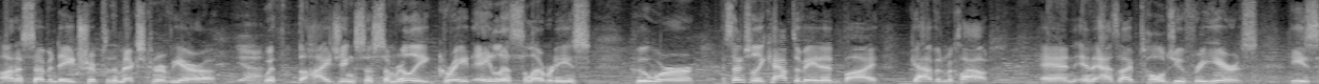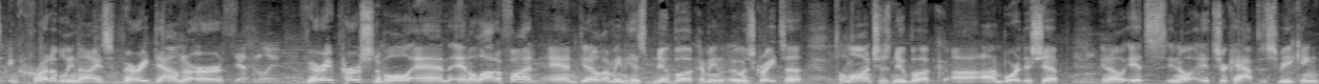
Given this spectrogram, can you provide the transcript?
on a seven-day trip to the Mexican Riviera yeah. with the hijinks of some really great A-list celebrities who were essentially captivated by Gavin MacLeod. And, and as I've told you for years, He's incredibly nice, very down to earth, definitely, very personable, and and a lot of fun. And you know, I mean, his new book. I mean, it was great to to launch his new book uh, on board the ship. Mm-hmm. You know, it's you know, it's your captain speaking.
